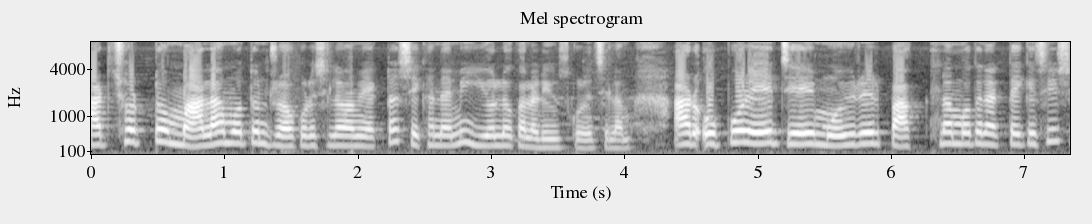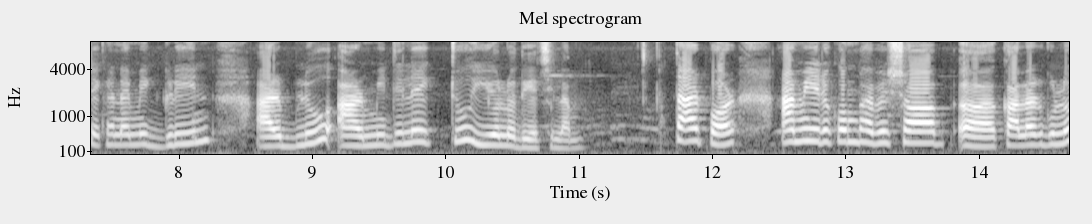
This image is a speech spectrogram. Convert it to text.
আর ছোট্ট মালা মতন ড্র করেছিলাম আমি একটা, সেখানে আমি ইয়েলো কালার ইউজ করেছিলাম। আর ওপরে যে ময়ূরের পাখনা মতন একটা এঁকেছি, সেখানে আমি গ্রিন আর ব্লু আর মিডিলে একটু ইয়েলো দিয়েছিলাম। তারপর আমি এরকমভাবে সব কালারগুলো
